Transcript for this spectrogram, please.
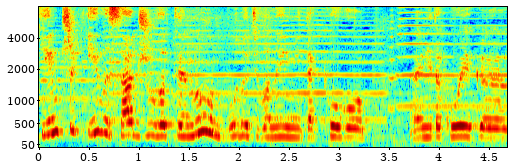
кінчик і висаджувати. Ну, будуть вони не такого, не такої е,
